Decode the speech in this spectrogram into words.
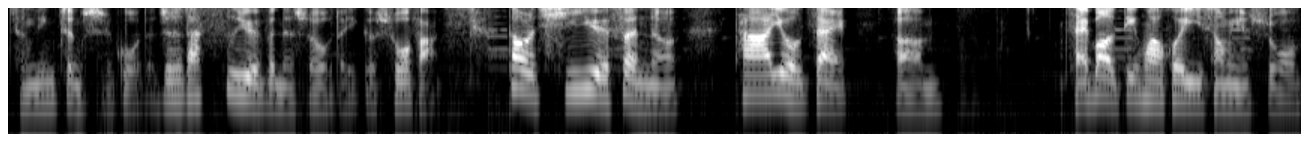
曾经证实过的，这是他四月份的时候的一个说法。到了七月份呢，他又在嗯财报的电话会议上面说，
